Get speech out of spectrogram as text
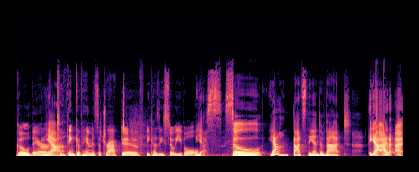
go there Yeah. to think of him as attractive because he's so evil. Yes. So yeah, that's the end of that. Yeah, I,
